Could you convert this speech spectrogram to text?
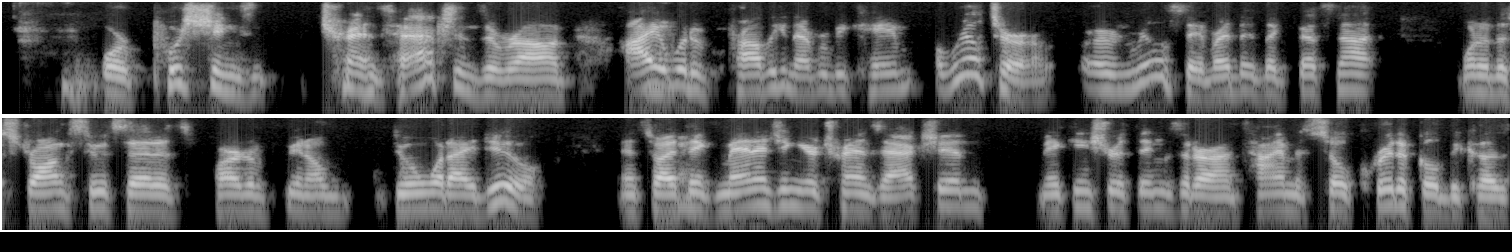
or pushing transactions around, I mm. would have probably never became a realtor or in real estate, right? Like that's not one of the strong suits that it's part of, you know, doing what I do. And so I think managing your transaction, making sure things that are on time is so critical because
